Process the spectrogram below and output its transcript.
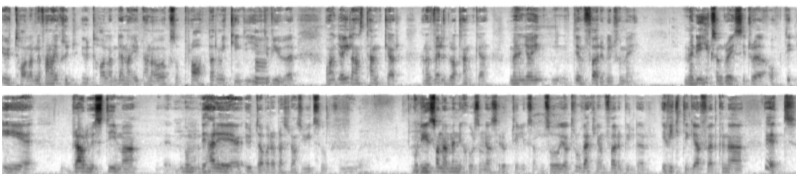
uttalanden. För han har ju också gjort uttalanden. Han, har ju- han har också pratat mycket i Mm. intervjuer. Och han, jag gillar hans tankar. Han har väldigt bra tankar. Men jag är in- inte en förebild för mig. Men det är Hickson Gracie tror jag och det är Braulio Estima. Eh, De, det här är utövare av brasiliansk jiu-jitsu. Och det är sådana människor som jag ser upp till liksom. Så jag tror verkligen förebilder är viktiga för att kunna, du vet,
